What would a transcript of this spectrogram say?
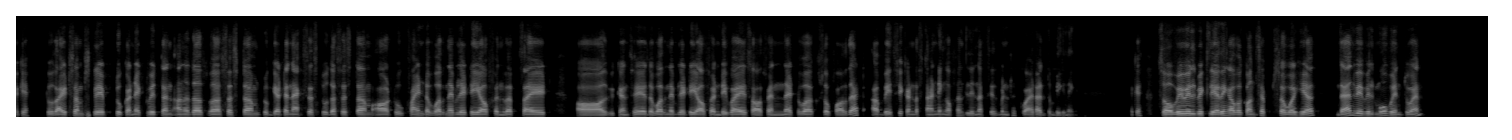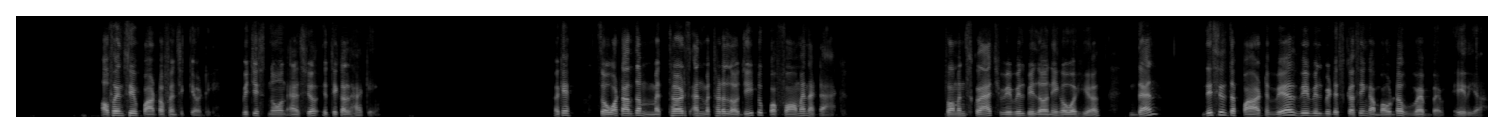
Okay, to write some script to connect with an another uh, system to get an access to the system or to find the vulnerability of a website or you can say the vulnerability of a device or a network. So for that a basic understanding of linux has been required at the beginning. Okay? So we will be clearing our concepts over here. Then we will move into an offensive part of an security which is known as your ethical hacking okay? So what are the methods and methodology to perform an attack? From scratch we will be learning over here. Then this is the part where we will be discussing about the web area.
